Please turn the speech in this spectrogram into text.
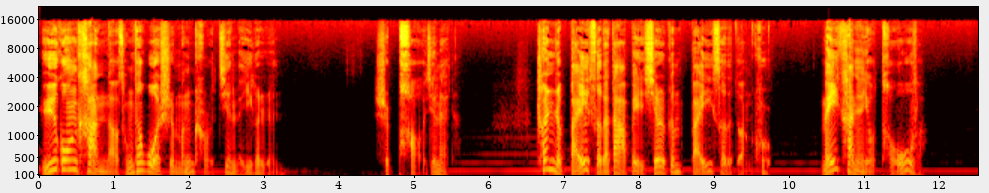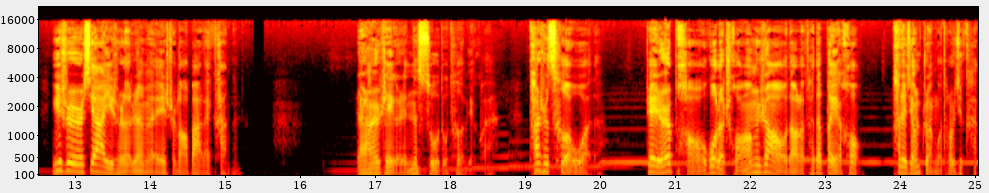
余光看到从他卧室门口进来一个人，是跑进来的，穿着白色的大背心跟白色的短裤，没看见有头发，于是下意识的认为是老爸来看看他。然而这个人的速度特别快，他是侧卧的，这人跑过了床，绕到了他的背后，他就想转过头去看，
